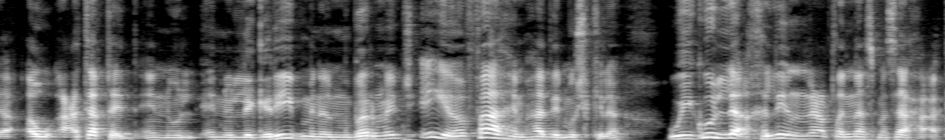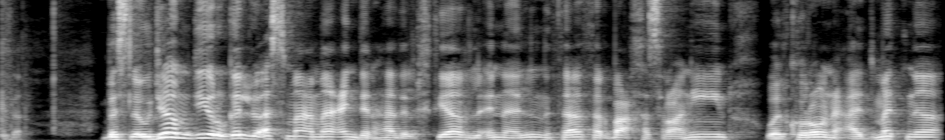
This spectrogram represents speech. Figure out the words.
أو أعتقد إنه إنه اللي قريب من المبرمج إيوه فاهم هذه المشكلة ويقول لا خلينا نعطي الناس مساحة أكثر بس لو جاء مديره وقال له أسمع ما عندنا هذا الاختيار لأن لنا ثلاث أرباع خسرانين والكورونا عادمتنا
